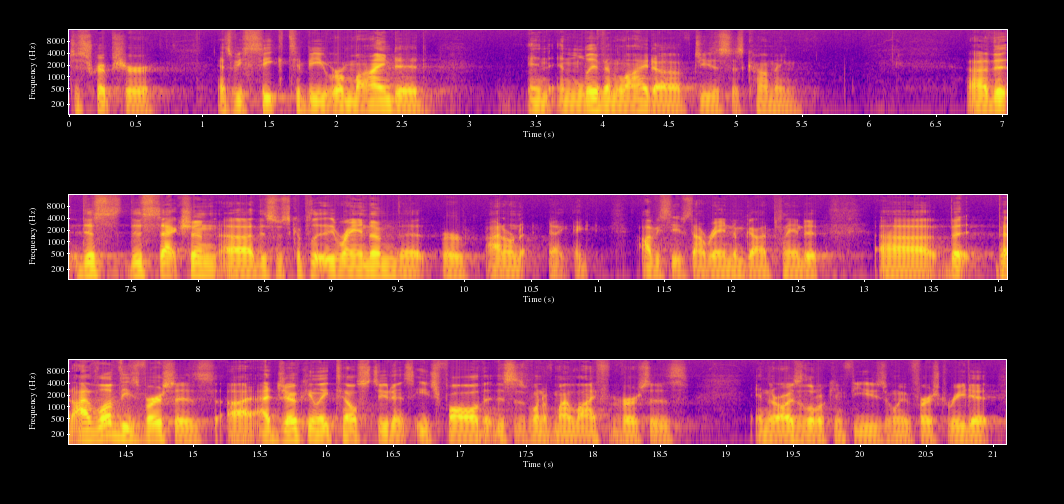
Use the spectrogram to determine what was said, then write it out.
to Scripture as we seek to be reminded and, and live in light of Jesus' coming. Uh, this, this section, uh, this was completely random, that, or I don't know, obviously it's not random, God planned it. Uh, but, but I love these verses. Uh, I jokingly tell students each fall that this is one of my life verses, and they're always a little confused when we first read it.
